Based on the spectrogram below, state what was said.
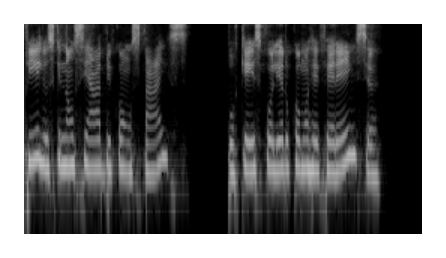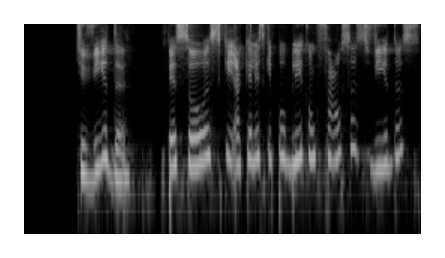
Filhos que não se abrem com os pais, porque escolheram como referência de vida pessoas que aqueles que publicam falsas vidas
